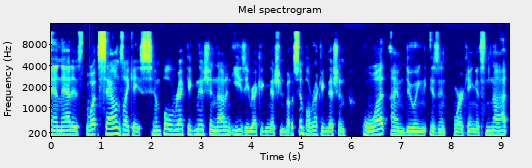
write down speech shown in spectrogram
And that is what sounds like a simple recognition, not an easy recognition, but a simple recognition. What I'm doing isn't working. It's not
